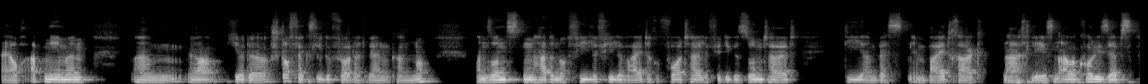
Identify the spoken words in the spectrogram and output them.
auch abnehmen, ähm, ja, hier der Stoffwechsel gefördert werden kann. Ne? Ansonsten hatte noch viele, viele weitere Vorteile für die Gesundheit, die am besten im Beitrag nachlesen. Aber Cordyceps,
